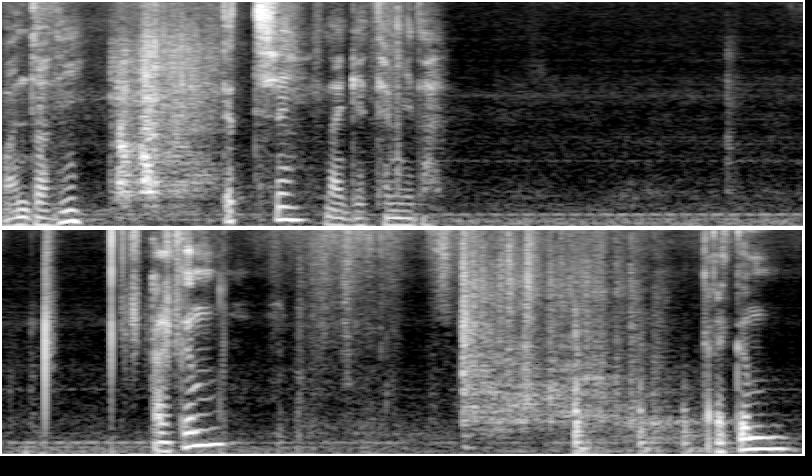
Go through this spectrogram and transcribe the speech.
완전히 끝이 나게 됩니다. 깔끔 깔끔 왜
